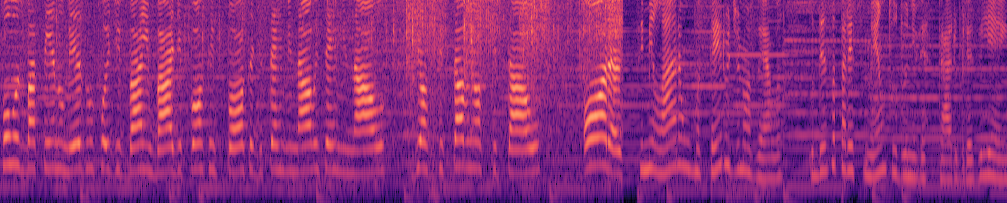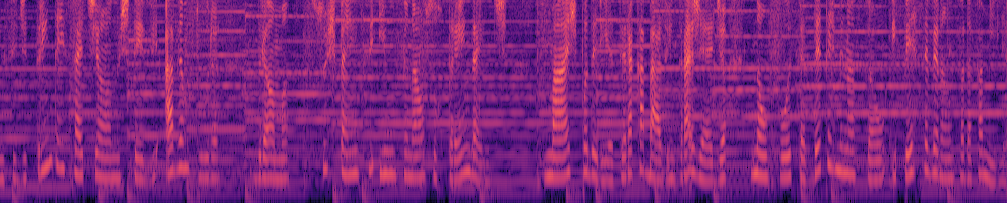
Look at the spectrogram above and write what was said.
Fomos batendo mesmo, foi de bar em bar, de porta em porta, de terminal em terminal, de hospital em hospital, horas. Similar a um roteiro de novela, o desaparecimento do universitário brasiliense de 37 anos teve aventura, drama, suspense e um final surpreendente. Mas poderia ter acabado em tragédia não fosse a determinação e perseverança da família.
